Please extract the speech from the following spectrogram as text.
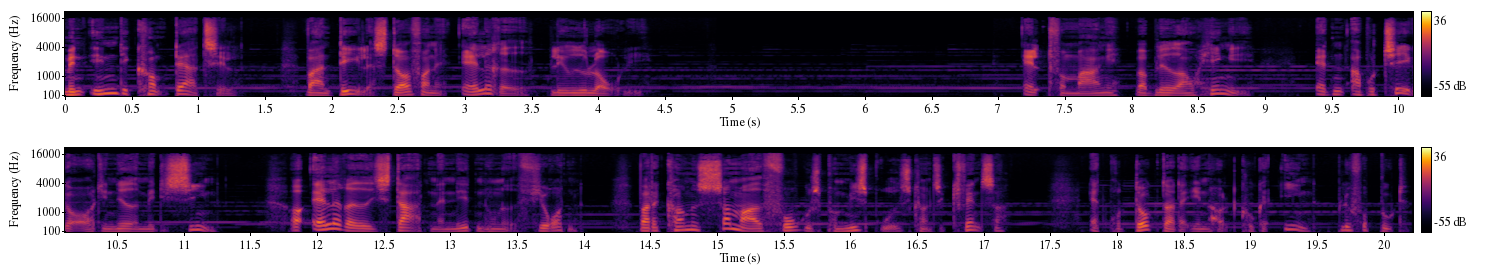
Men inden det kom dertil, var en del af stofferne allerede blevet ulovlige. Alt for mange var blevet afhængige af den apotekerordinerede medicin, og allerede i starten af 1914 var der kommet så meget fokus på misbrugets konsekvenser, at produkter, der indeholdt kokain, blev forbudt.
